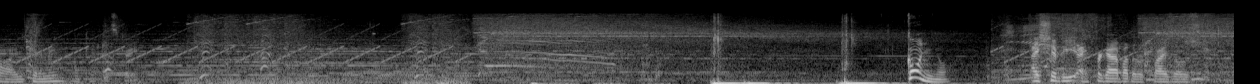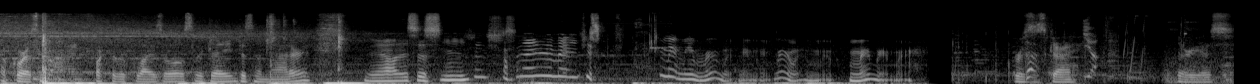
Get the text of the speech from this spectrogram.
Oh, are you kidding me? Okay, that's great. Coño! I should be. I forgot about the reprisals. Of course. Fuck the reprisals. Okay, it doesn't matter. You know, this is just. Where's this guy? There he is.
